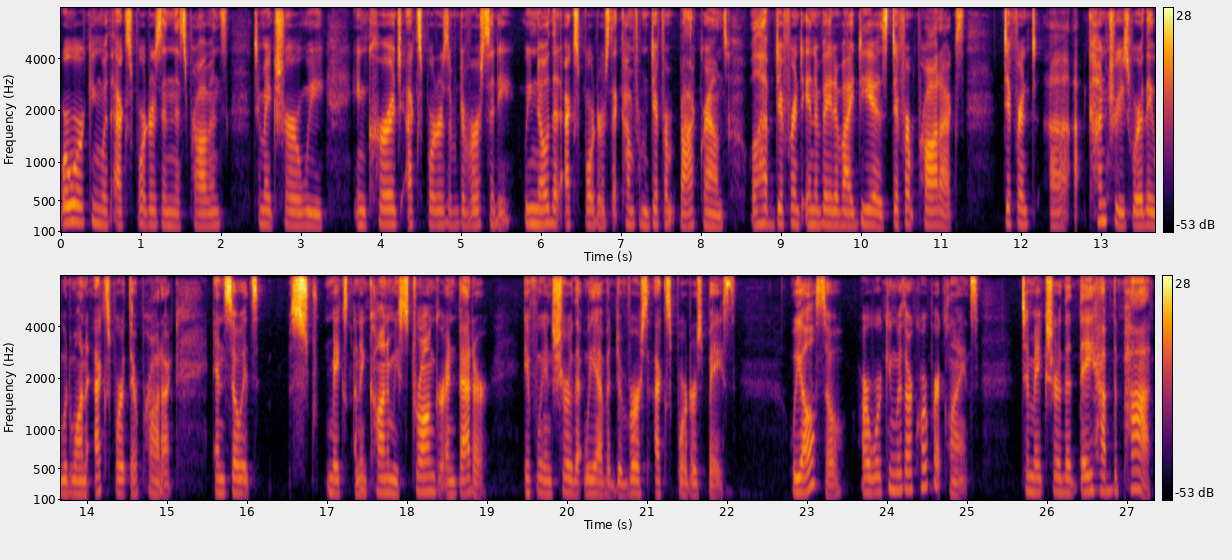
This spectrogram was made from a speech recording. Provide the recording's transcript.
We're working with exporters in this province to make sure we encourage exporters of diversity. We know that exporters that come from different backgrounds will have different innovative ideas, different products, different uh, countries where they would want to export their product. And so it st- makes an economy stronger and better if we ensure that we have a diverse exporters base. We also are working with our corporate clients to make sure that they have the path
